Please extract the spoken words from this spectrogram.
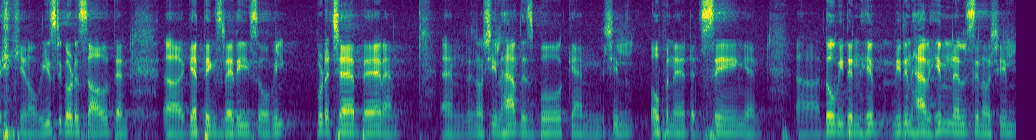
you know, we used to go to South and uh, get things ready, so we'll put a chair there and and you know she'll have this book and she'll open it and sing and uh, though we didn't we didn't have hymnals you know she'll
